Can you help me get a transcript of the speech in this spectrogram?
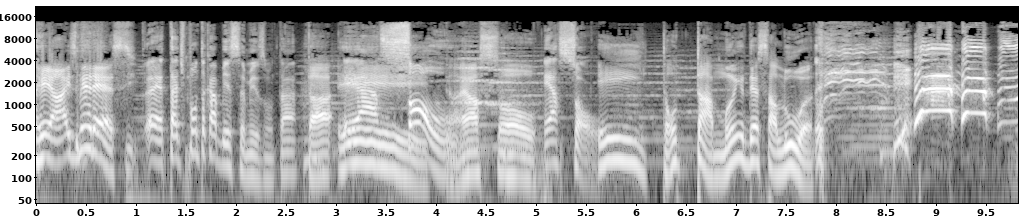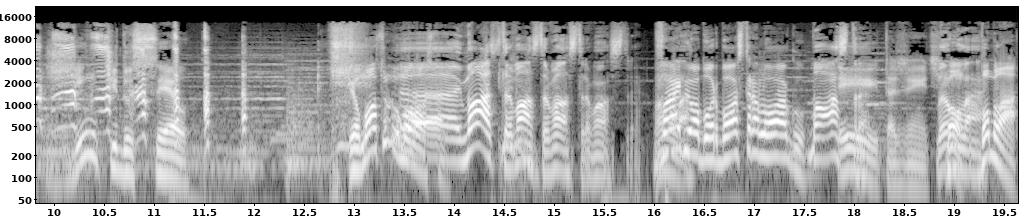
reais, merece. É, tá de ponta cabeça mesmo, tá? Tá? É a Sol. É a Sol. É a Sol. Eita, o tamanho dessa lua. Gente do céu. Eu mostro ou não mostro? Mostra, mostra, mostra, mostra. Vamos Vai, lá. meu amor, mostra logo. Mostra. Eita, gente. Vamos Bom, lá. Vamos lá.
